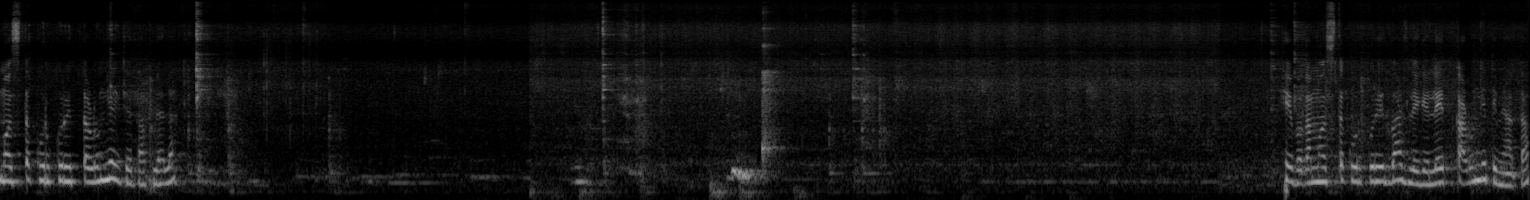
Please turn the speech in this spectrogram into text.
मस्त कुरकुरीत तळून घ्यायचे आहेत आपल्याला. हे बघा मस्त कुरकुरीत भाजले गेले काढून घेते मी आता.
